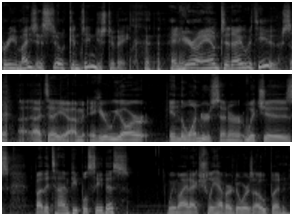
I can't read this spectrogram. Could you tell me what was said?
pretty amazing. It still continues to be, and here I am today with you. So. I, I tell you, I mean, here we are in the Wonder Center, which is by the time people see this, we might actually have our doors open.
